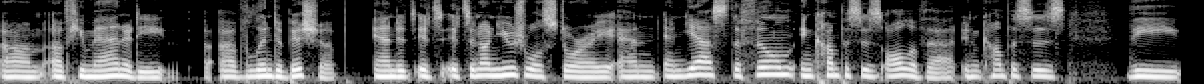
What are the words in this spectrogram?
um, of humanity of Linda Bishop. And it, it's it's an unusual story, and and yes, the film encompasses all of that. Encompasses the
